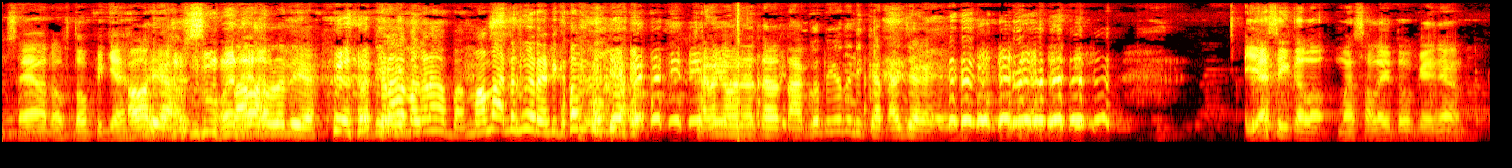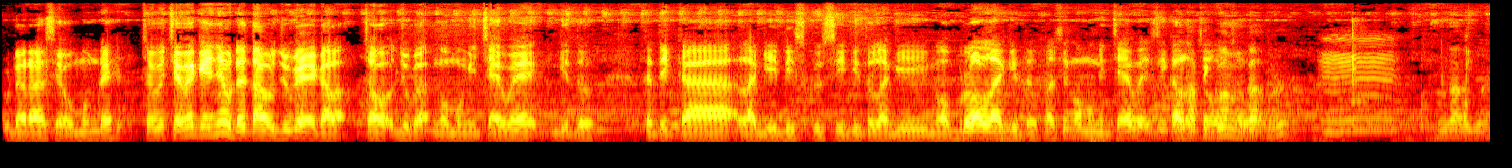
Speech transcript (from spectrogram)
Saya out of topic ya. Oh ya, Harus semuanya. salah berarti ya. Berarti kenapa itu- kenapa? Mama denger ya di kampung ya? Karena nggak ada takut itu dikat aja kayaknya. Iya sih kalau masalah itu kayaknya udah rahasia umum deh. Cewek-cewek kayaknya udah tahu juga ya kalau cowok juga ngomongin cewek gitu. Ketika lagi diskusi gitu, lagi ngobrol lah gitu, pasti ngomongin cewek sih kalau Tapi gue cowok. enggak, Bro. Hmm, Enggak gue.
